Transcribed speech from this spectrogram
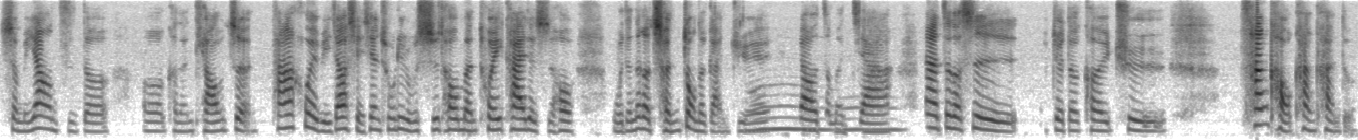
什么样子的。呃，可能调整它会比较显现出，例如石头门推开的时候，我的那个沉重的感觉要怎么加？嗯、那这个是觉得可以去参考看看的。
